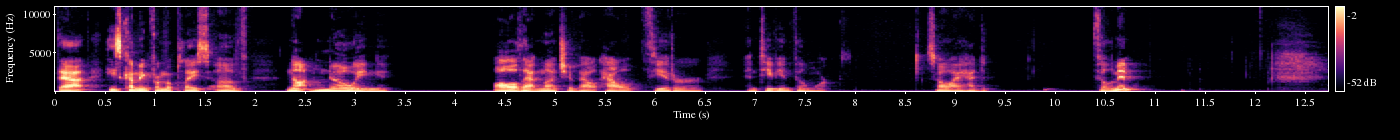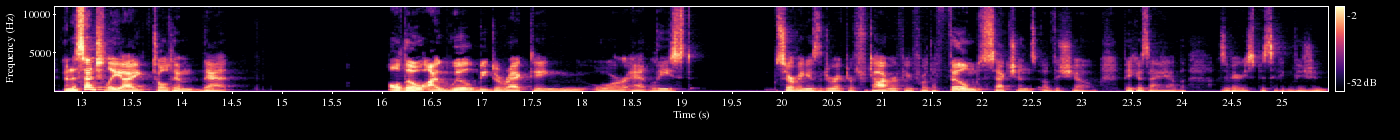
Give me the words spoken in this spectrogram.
that he's coming from a place of not knowing all that much about how theater and TV and film works. So I had to fill him in. And essentially, I told him that although I will be directing, or at least serving as the director of photography for the filmed sections of the show because I have a, a very specific vision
